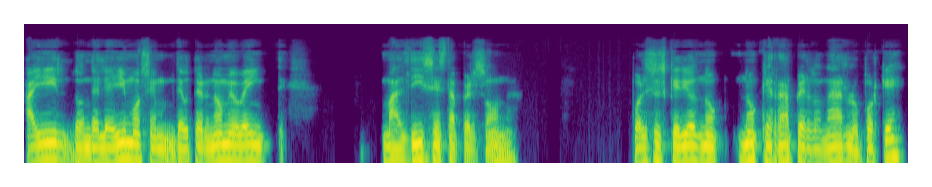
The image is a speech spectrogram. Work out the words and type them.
ahí donde leímos en Deuteronomio 20, maldice a esta persona. Por eso es que Dios no, no querrá perdonarlo. ¿Por qué?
